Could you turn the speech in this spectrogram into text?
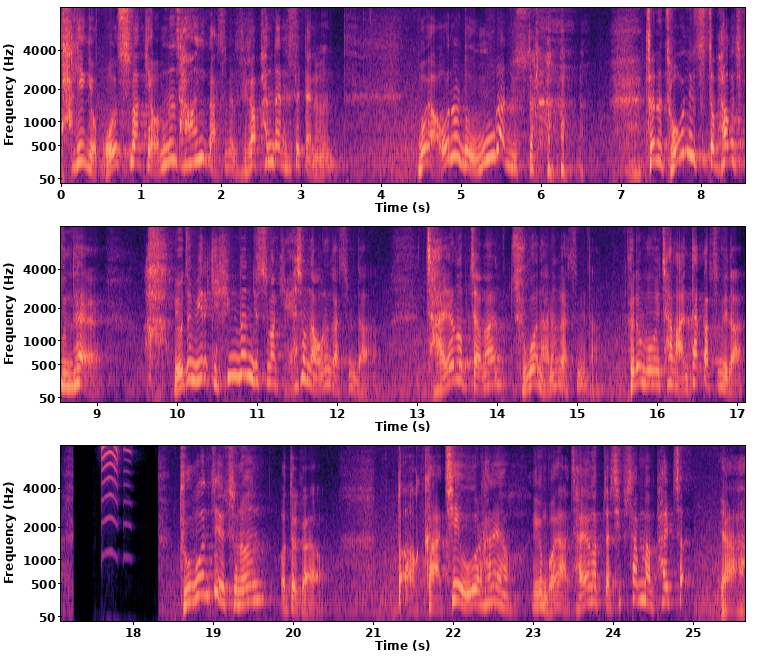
타격이 올 수밖에 없는 상황인 것 같습니다. 제가 판단했을 때는. 뭐야 오늘도 우울한 뉴스잖아. 저는 좋은 뉴스 좀 하고 싶은데 하, 요즘 이렇게 힘든 뉴스만 계속 나오는 것 같습니다. 자영업자만 죽어나는 것 같습니다. 그런 부분이 참 안타깝습니다. 두 번째 뉴스는 어떨까요? 똑같이 우울하네요. 이건 뭐야? 자영업자 13만 8천 야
